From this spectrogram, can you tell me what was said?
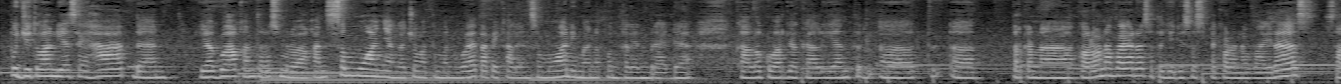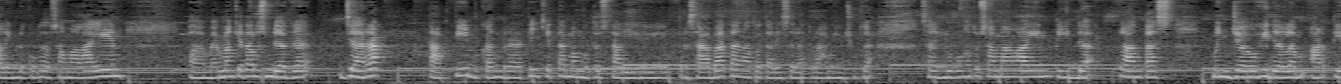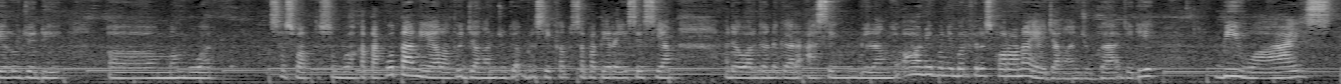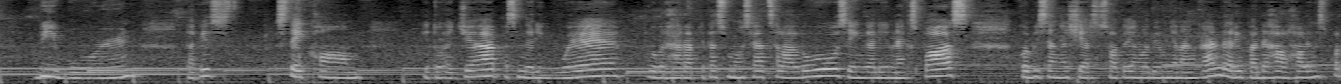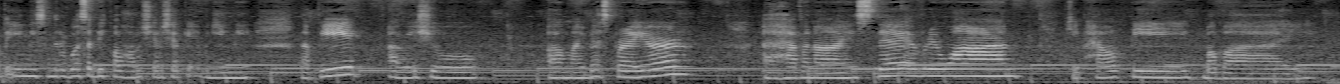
Puji Tuhan dia sehat dan ya gue akan terus mendoakan semuanya nggak cuma teman gue tapi kalian semua di mana pun kalian berada. Kalau keluarga kalian ter, uh, ter, uh, terkena coronavirus atau jadi suspek coronavirus saling dukung satu sama lain uh, memang kita harus menjaga jarak tapi bukan berarti kita memutus tali persahabatan atau tali silaturahmi juga. Saling dukung satu sama lain tidak lantas menjauhi dalam arti lu jadi uh, membuat sesuatu sebuah ketakutan ya. Lalu jangan juga bersikap seperti racist yang ada warga negara asing bilangnya oh ini penyebar virus corona. Ya jangan juga. Jadi be wise be warned tapi stay calm. Itu aja pesan dari gue gue berharap kita semua sehat selalu sehingga di next post gue bisa nge-share sesuatu yang lebih menyenangkan daripada hal-hal yang seperti ini sebenarnya gue sedih kalau harus share-share kayak begini tapi I wish you uh, my best prayer. Uh, have a nice day, everyone. Keep healthy. Bye bye.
